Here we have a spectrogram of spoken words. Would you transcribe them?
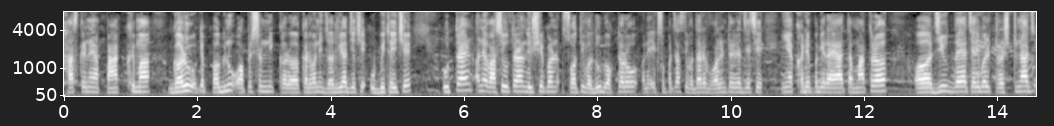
ખાસ કરીને પાંખમાં ગળું કે પગનું ઓપરેશનની કરવાની જરૂરિયાત જે છે ઊભી થઈ છે. ઉત્તરાયણ અને વાસી ઉત્તરાયણ દિવસે પણ સોથી વધુ ડોક્ટરો અને એકસો પચાસથી વધારે વોલેન્ટિયર જે છે, અહીંયા ખડે પગે રહ્યા હતા. માત્ર અ, ચેરિબલ ટ્રસ્ટના જ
